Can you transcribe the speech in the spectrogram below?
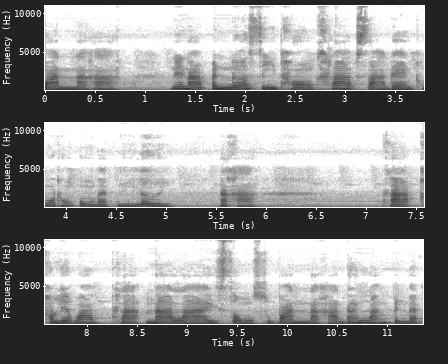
บรรณนะคะเนี่ยนะเป็นเนื้อสีทองคราบสาแดงทั่วทั้งองค์แบบนี้เลยนะคะพระเขาเรียกว่าพระนารายทรงสุบรรณนะคะ ด้านหลังเป็นแบบ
